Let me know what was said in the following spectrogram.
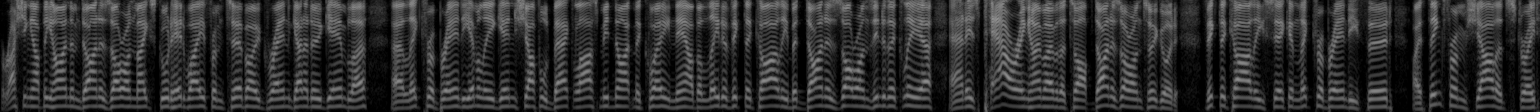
Rushing up behind them, Dinosaur makes good headway from Turbo Grand, Gonna Gambler. Electra Brandy, Emily again shuffled back. Last Midnight McQueen. Now the leader Victor Kiley, but Dinosauron's into the clear and is powering home over the top. Dinosauron too good. Victor Kiley second, Electra Brandy third. I think from Charlotte Street.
